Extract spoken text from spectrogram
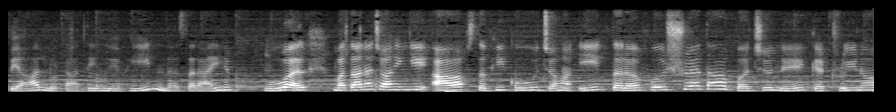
प्यार लुटाते हुए भी नज़र आए हैं। वेल बताना चाहेंगे आप सभी को, जहाँ एक तरफ़ श्वेता बच्चन ने कैटरीना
